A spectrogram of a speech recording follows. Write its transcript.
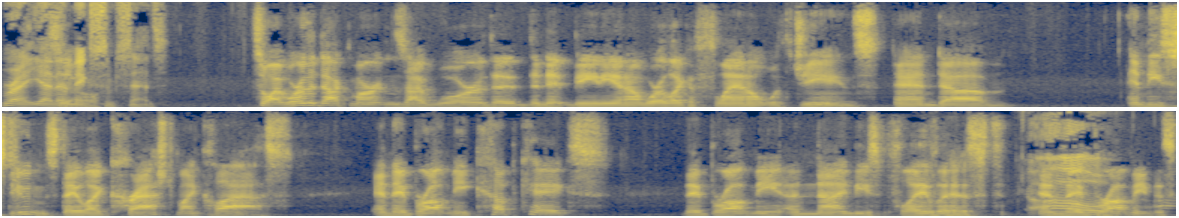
Right? Yeah, that So- makes some sense. So I wore the Doc Martens, I wore the the knit beanie, and I wore like a flannel with jeans. And um, and these students, they like crashed my class, and they brought me cupcakes. They brought me a '90s playlist, and they Oh. brought me this.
